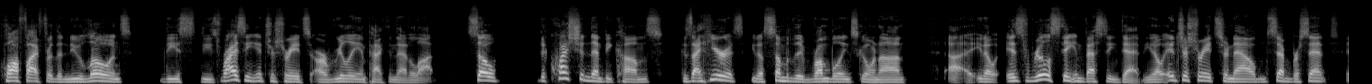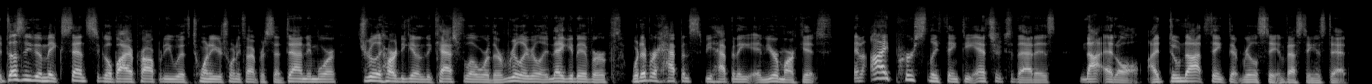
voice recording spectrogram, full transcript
qualify for the new loans, these these rising interest rates are really impacting that a lot. So the question then becomes because I hear it's you know some of the rumblings going on. Uh, you know, is real estate investing dead? You know, interest rates are now seven percent. It doesn't even make sense to go buy a property with twenty or twenty five percent down anymore. It's really hard to get into cash flow, or they're really, really negative, or whatever happens to be happening in your market. And I personally think the answer to that is not at all. I do not think that real estate investing is dead.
